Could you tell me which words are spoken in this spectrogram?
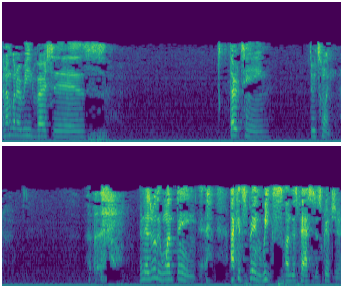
And I'm going to read verses 13 through 20. And there's really one thing, I could spend weeks on this passage of Scripture,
